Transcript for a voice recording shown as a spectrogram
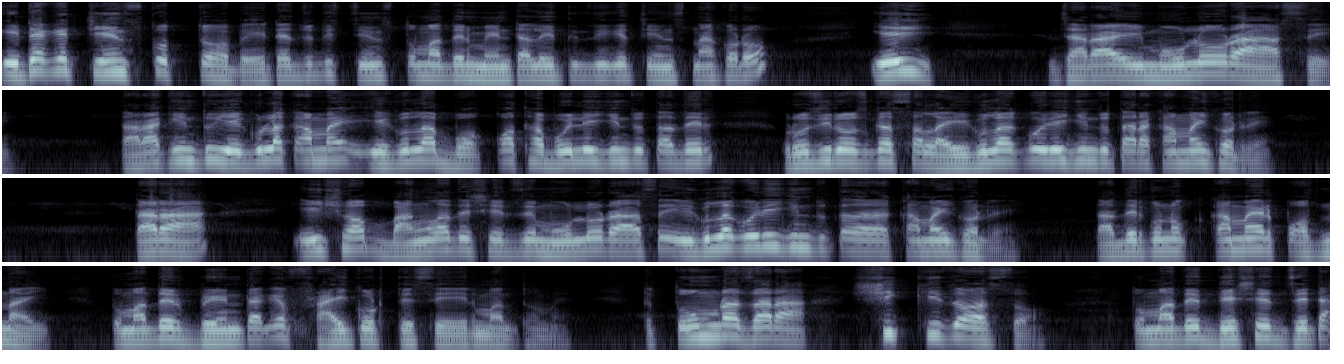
এটাকে চেঞ্জ করতে হবে। এটা যদি চেঞ্জ তোমাদের মেন্টালিটির দিকে চেঞ্জ না করো, এই যারা এই মৌলরা আছে তারা কিন্তু এগুলা কামাই, এগুলা কথা বলেই কিন্তু তাদের রোজি রোজগার চালায়। এগুলা করেই কিন্তু তারা কামাই করে। তারা এই সব বাংলাদেশের যে মৌলরা আছে, এগুলা করেই কিন্তু তারা কামাই করে। তাদের কোনো কামাইয়ের পথ নাই। তোমাদের ব্রেনটাকে ফ্রাই করতেছে এর মাধ্যমে। তো তোমরা যারা শিক্ষিত আছো, তোমাদের দেশের যেটা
